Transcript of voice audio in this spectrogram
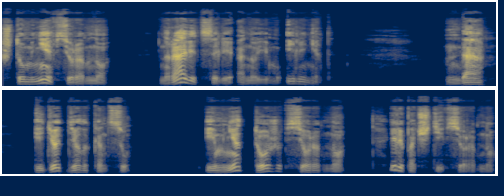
что мне все равно, нравится ли оно ему или нет. Да, идет дело к концу. И мне тоже все равно, или почти все равно.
